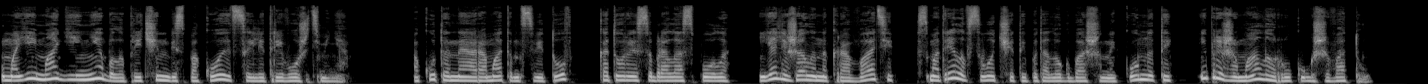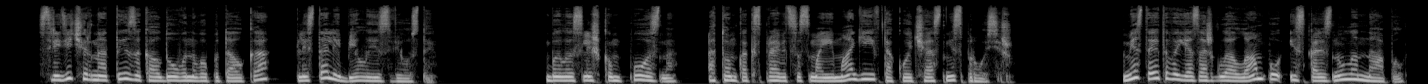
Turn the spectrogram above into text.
У моей магии не было причин беспокоиться или тревожить меня. Окутанная ароматом цветов, которые собрала с пола, я лежала на кровати, смотрела в сводчатый потолок башенной комнаты и прижимала руку к животу. Среди черноты заколдованного потолка блистали белые звезды. Было слишком поздно, о том, как справиться с моей магией, в такой час не спросишь. Вместо этого я зажгла лампу и скользнула на пол,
